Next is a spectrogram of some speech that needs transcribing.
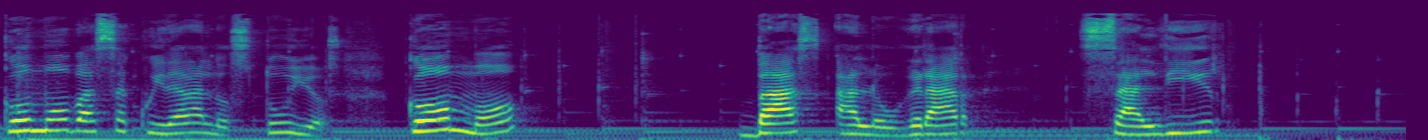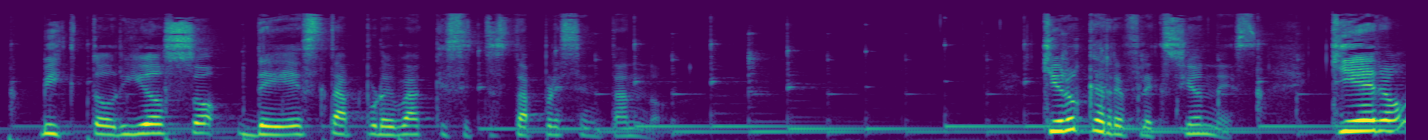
¿Cómo vas a cuidar a los tuyos? ¿Cómo vas a lograr salir victorioso de esta prueba que se te está presentando? Quiero que reflexiones. Quiero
